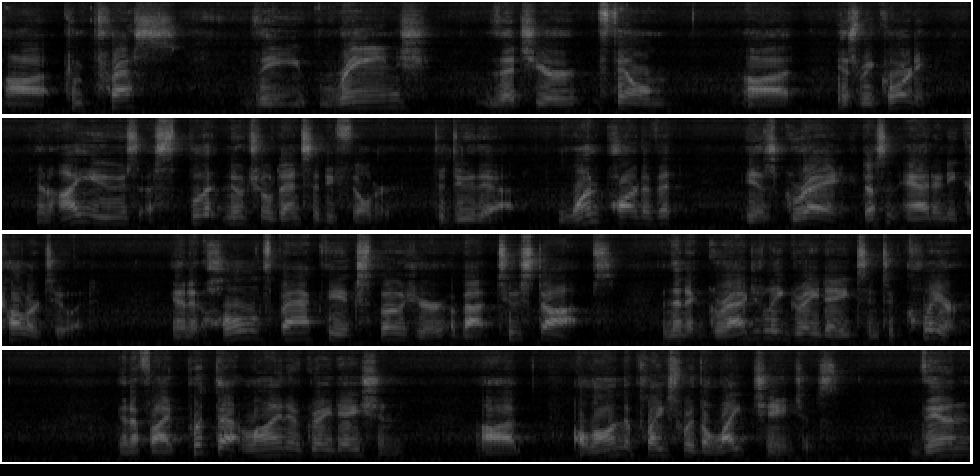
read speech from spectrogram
uh, compress the range that your film uh, is recording. And I use a split neutral density filter to do that. One part of it is gray, it doesn't add any color to it. And it holds back the exposure about two stops. And then it gradually gradates into clear. And if I put that line of gradation uh, along the place where the light changes, then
